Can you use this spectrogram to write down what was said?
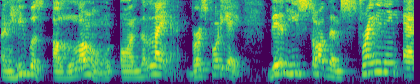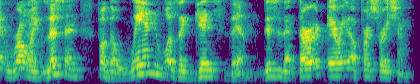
and he was alone on the land. Verse 48. Then he saw them straining at rowing. Listen, for the wind was against them. This is the third area of frustration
